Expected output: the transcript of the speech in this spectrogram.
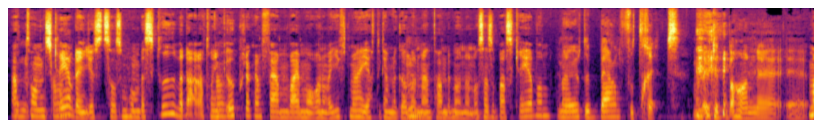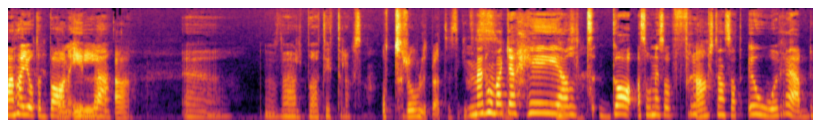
Att hon skrev mm. den just så som hon beskriver där. Att hon gick upp klockan fem varje morgon och var gift med den här jättegamla gubben mm. med en tand i munnen. Och sen så bara skrev hon. Man har gjort ett barnporträtt. Man har gjort ett barn... Eh, eh Man har gjort ett barn, barn illa. illa. Ja. Eh, väldigt bra titel också. Otroligt bra titel. Men hon verkar helt galen. Alltså hon är så fruktansvärt ja. orädd.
